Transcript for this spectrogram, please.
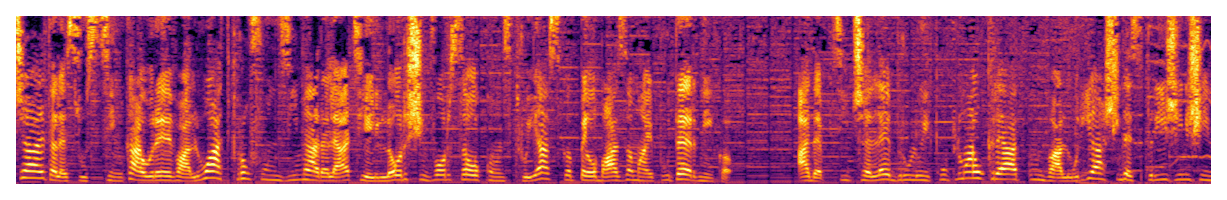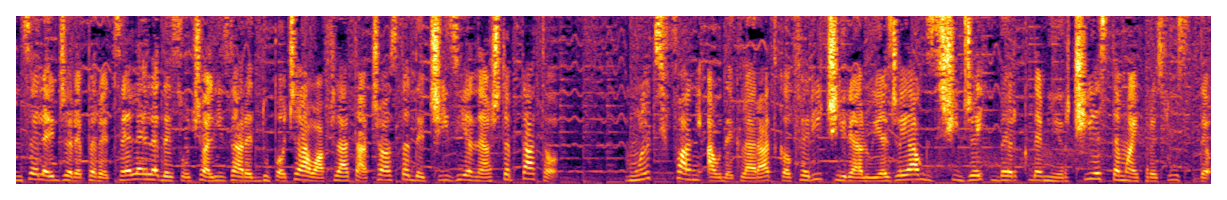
ce altele susțin că au reevaluat profunzimea relației lor și vor să o construiască pe o bază mai puternică. Adepții celebrului cuplu au creat un val uriaș de sprijin și înțelegere pe rețelele de socializare după ce au aflat această decizie neașteptată. Mulți fani au declarat că fericirea lui Ajax și Jake Berg de Mirci este mai presus de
